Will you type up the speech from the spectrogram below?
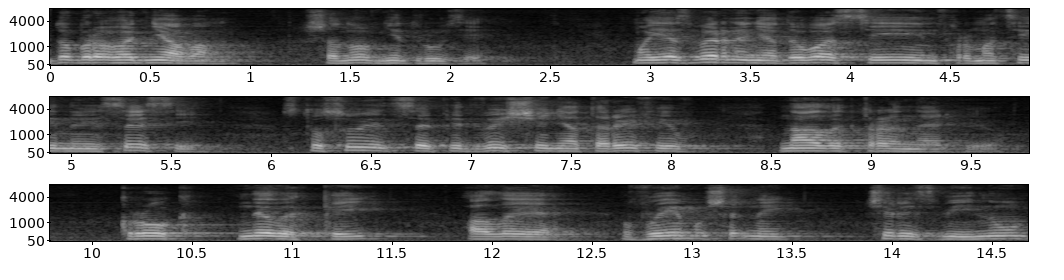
Доброго дня вам, шановні друзі. Моє звернення до вас цієї інформаційної сесії стосується підвищення тарифів на електроенергію. Крок нелегкий, але вимушений через війну,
